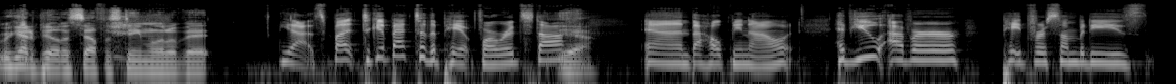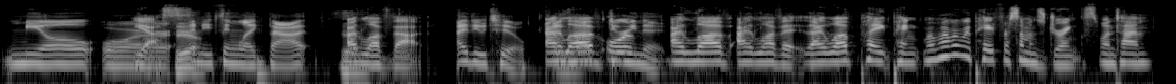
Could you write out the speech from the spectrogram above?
we got to build a self esteem a little bit. yes, but to get back to the pay it forward stuff Yeah. and the helping out, have you ever paid for somebody's meal or Yes. Yeah. anything like that? I love that. I do too. I, love, or doing it. I love I love it. I love paying, paying. Remember we paid for someone's drinks one time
